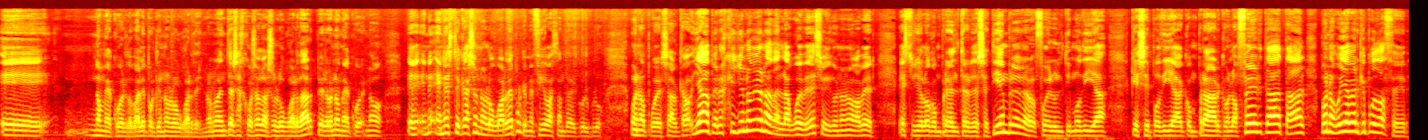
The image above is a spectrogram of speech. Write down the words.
eh, no me acuerdo, ¿vale? Porque no lo guardé. Normalmente esas cosas las suelo guardar, pero no me acuerdo. No. En, este caso no lo guardé porque me fío bastante de Coolblue. Bueno, pues al cabo. Ya, pero es que yo no veo nada en la web de eso. digo, no, no, a ver, esto yo lo compré el 3 de septiembre, fue el último día que se podía comprar con la oferta, tal. Bueno, voy a ver qué puedo hacer.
